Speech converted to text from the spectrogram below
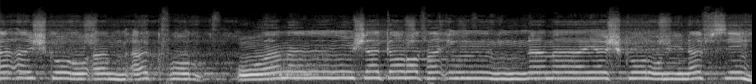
أأشكر أم أكفر؟ ومن شكر فإنما يشكر لنفسه.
